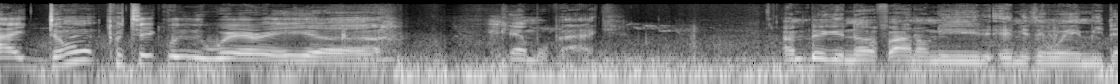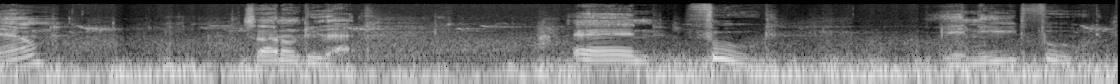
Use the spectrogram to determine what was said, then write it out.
I don't particularly wear a uh, pack. I'm big enough, I don't need anything weighing me down. So I don't do that. And food. You need food.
